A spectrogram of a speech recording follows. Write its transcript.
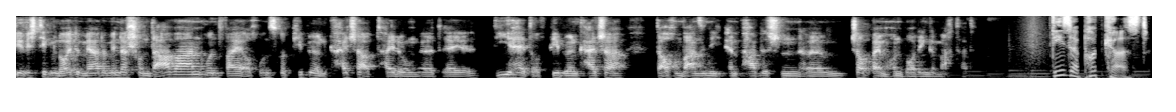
die richtigen Leute mehr oder minder schon da waren und weil auch unsere People and Culture Abteilung, äh, die Head of People and Culture, da auch einen wahnsinnig empathischen ähm, Job beim Onboarding gemacht hat. Dieser Podcast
